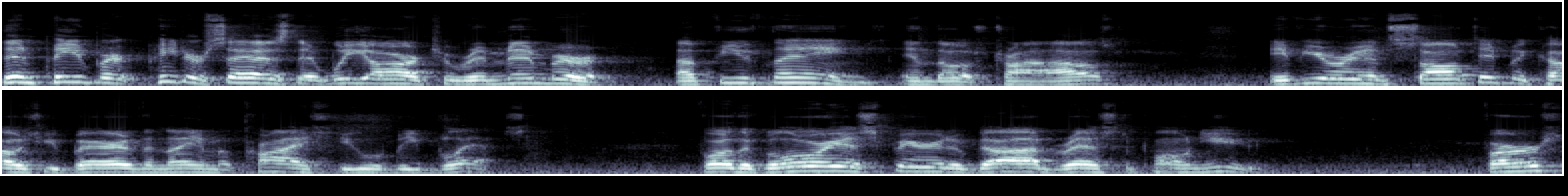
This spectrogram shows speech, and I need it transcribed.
Then Peter, Peter says that we are to remember a few things in those trials. If you are insulted because you bear the name of Christ, you will be blessed. For the glorious Spirit of God rests upon you. First,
